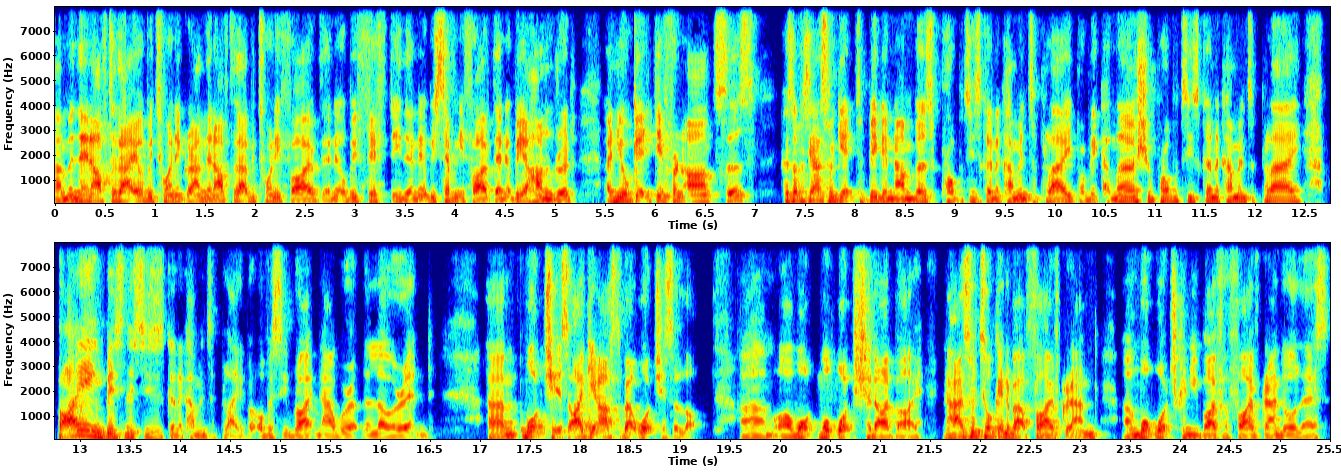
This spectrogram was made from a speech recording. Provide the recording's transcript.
Um, and then after that, it'll be 20 grand. Then after that, it'll be 25. Then it'll be 50. Then it'll be 75. Then it'll be 100. And you'll get different answers. Because obviously, as we get to bigger numbers, property is going to come into play. Probably commercial property is going to come into play. Buying businesses is going to come into play. But obviously, right now, we're at the lower end. Um, watches. I get asked about watches a lot. Um, or what, what watch should I buy? Now, as we're talking about five grand, um, what watch can you buy for five grand or less?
